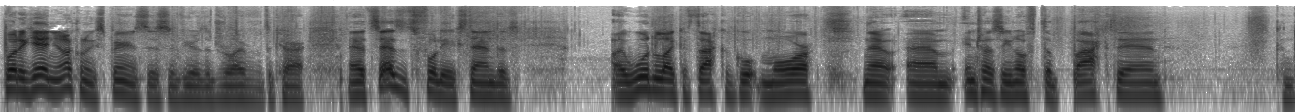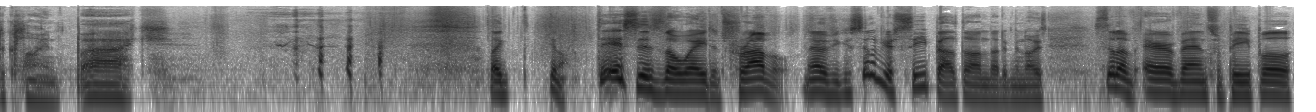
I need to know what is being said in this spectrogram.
But again, you're not going to experience this if you're the driver of the car. Now it says it's fully extended. I would like if that could go up more. Now, um, interesting enough, the back then can decline back. like, you know, this is the way to travel. Now, if you can still have your seatbelt on, that'd be nice. Still have air vents for people.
